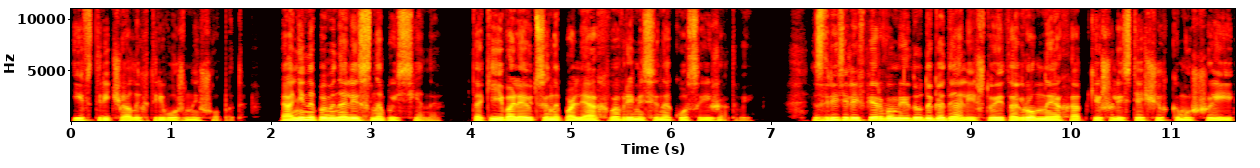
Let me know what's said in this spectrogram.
и встречал их тревожный шепот. Они напоминали снопы сена. Такие валяются на полях во время сенокоса и жатвы. Зрители в первом ряду догадались, что это огромные охапки шелестящих камышей,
